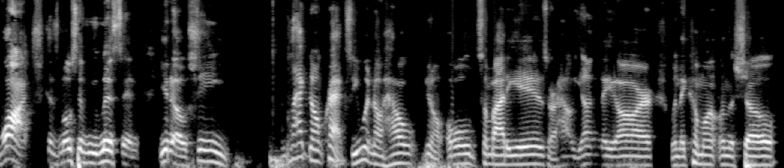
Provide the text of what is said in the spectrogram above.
watch, because most of you listen, you know, she black don't crack so you wouldn't know how you know old somebody is or how young they are when they come on on the show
